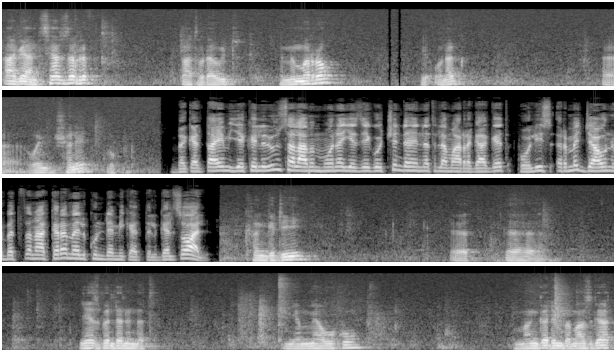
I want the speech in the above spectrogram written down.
ጣቢያን ሲያዘርፍ በአቶ ዳዊት የሚመራው የኦነግ ወይም ሸኔ group ነው። በቀጣይም የክልሉን ሰላምም ሆነ የዜጎችን ደህንነት ለማረጋገጥ ፖሊስ እርምጃውን በተጠናከረ መልኩ እንደሚቀጥል ገልጸዋል። ከእንግዲህ የህዝብን ደህንነት የሚያውኩ መንገድን በማዝጋት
